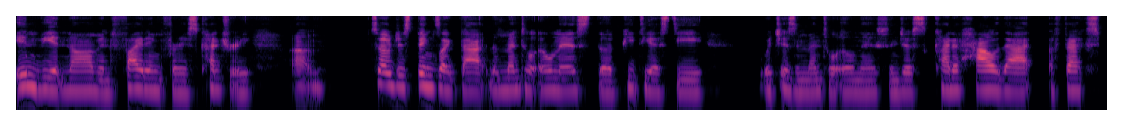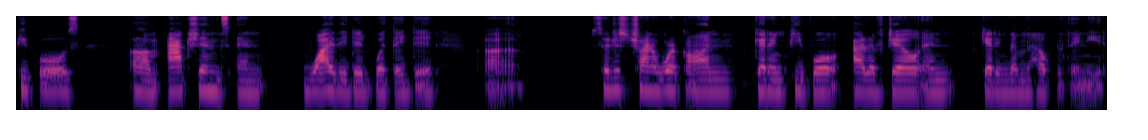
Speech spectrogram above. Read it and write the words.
in Vietnam and fighting for his country. Um, so just things like that, the mental illness, the PTSD, which is a mental illness, and just kind of how that affects people's um, actions and why they did what they did. Uh, so just trying to work on getting people out of jail and getting them the help that they need.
